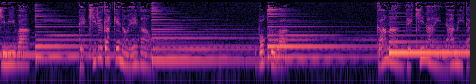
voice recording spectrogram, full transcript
君はできるだけの笑顔。僕は我慢できない涙。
